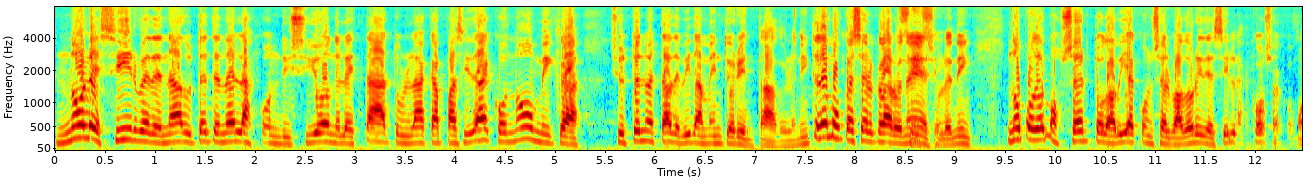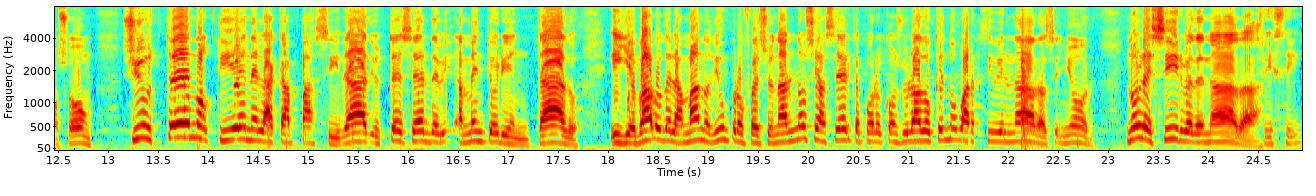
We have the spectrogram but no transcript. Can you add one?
No le sirve de nada usted tener las condiciones, el estatus, la capacidad económica si usted no está debidamente orientado, Lenín. Tenemos que ser claros en eso, Lenín. No podemos ser todavía conservadores y decir las cosas como son. Si usted no tiene la capacidad de usted ser debidamente orientado y llevado de la mano de un profesional, no se acerque por el consulado que no va a recibir nada, señor. No le sirve de nada. Sí, sí.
